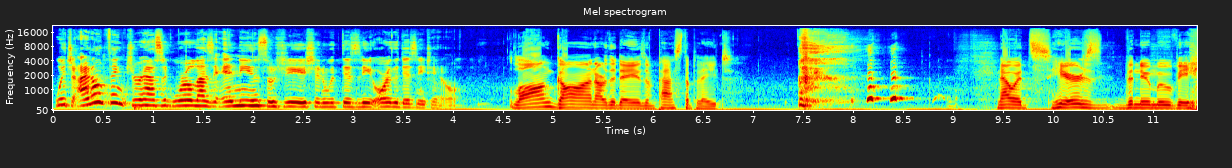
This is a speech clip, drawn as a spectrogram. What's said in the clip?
Which I don't think Jurassic World has any association with Disney or the Disney Channel. Long gone are the days of pass the plate. now it's here's the new movie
